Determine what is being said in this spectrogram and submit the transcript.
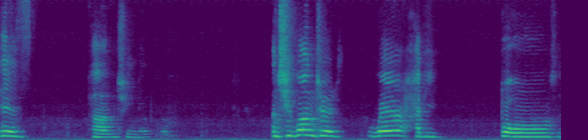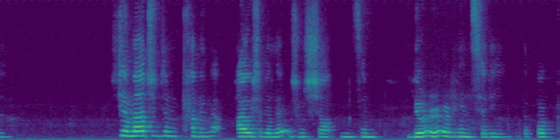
his palm tree notebook. And she wondered where had he bought it. She imagined him coming out of a little shop in some European city with a book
